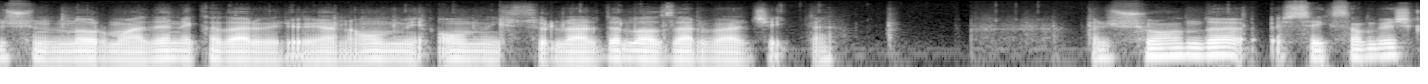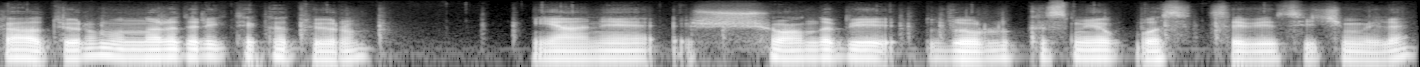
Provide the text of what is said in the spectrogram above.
Düşünün normalde ne kadar veriyor. Yani 10 bin, 10 bin küsürlerde lazer verecekti. Hani şu anda 85k atıyorum. Bunlara direkt tek atıyorum. Yani şu anda bir zorluk kısmı yok basit seviyesi için bile.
